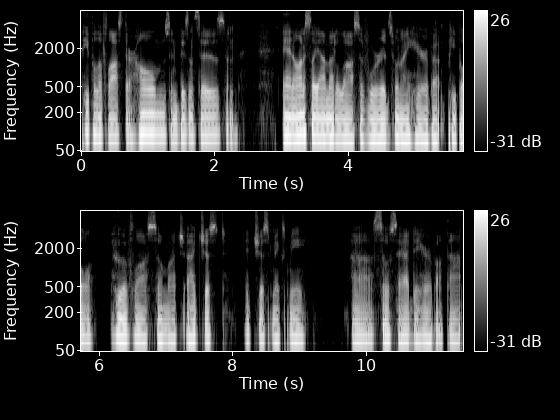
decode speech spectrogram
People have lost their homes and businesses, and and honestly, I'm at a loss of words when I hear about people who have lost so much. I just it just makes me uh, so sad to hear about that.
